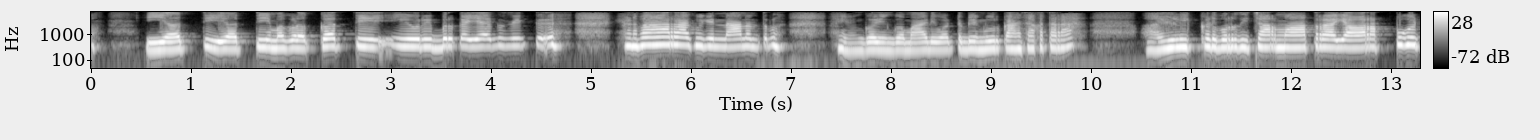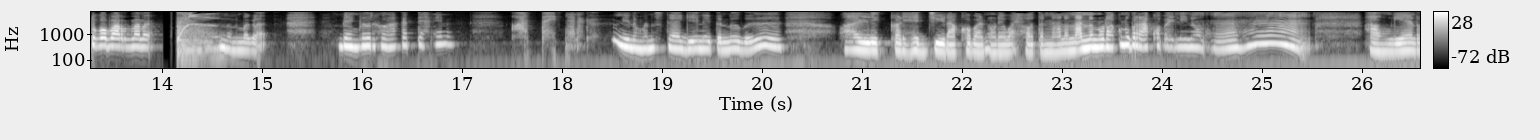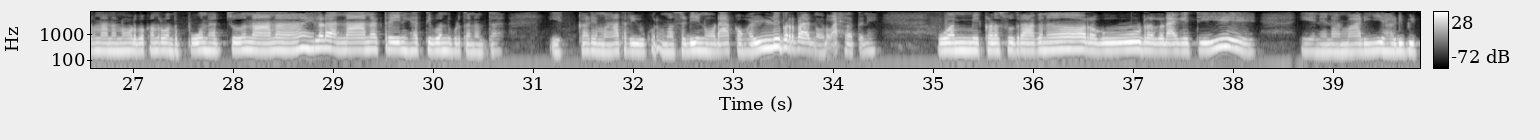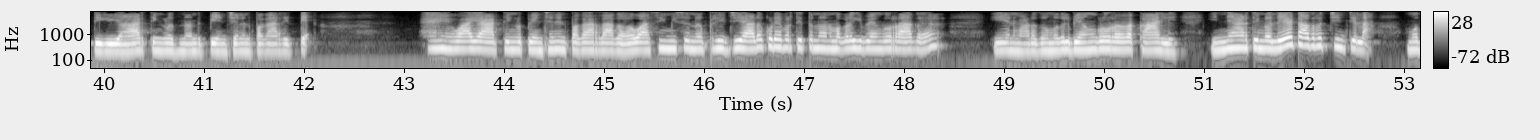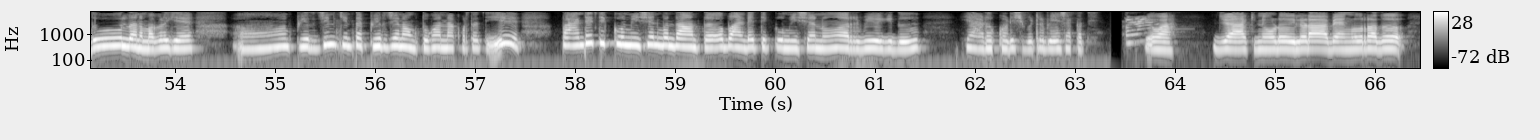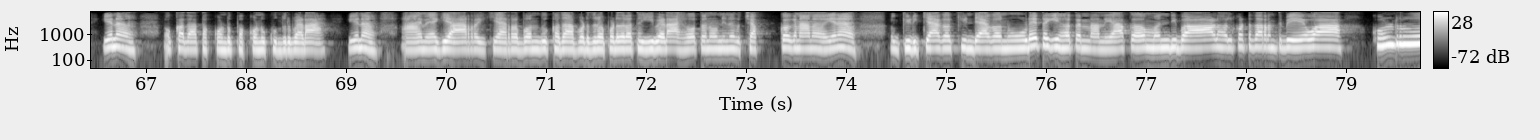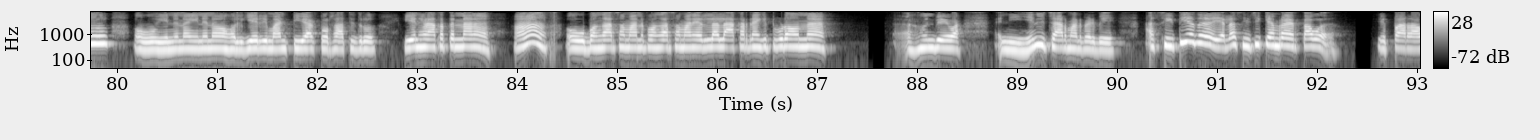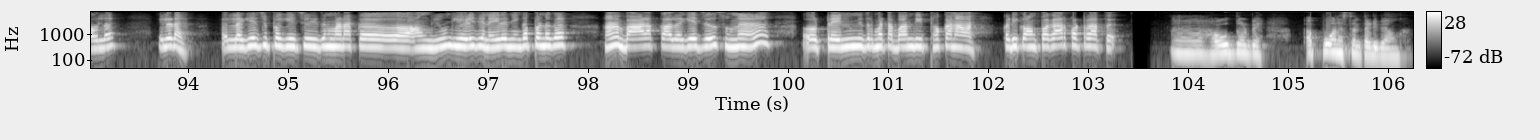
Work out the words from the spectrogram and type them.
ಅತ್ತಿ ಅತ್ತಿ ಮಗಳ ಕತ್ತಿ ಇವರಿಬ್ಬರ ಕೈಯಾಗ ಸಿಕ್ಕ ಹೆಣಬಾರ ಆಗೋಗಿ ನಾನಂತೂ ಹಿಂಗ ಹಿಂಗ ಮಾಡಿ ಒಟ್ಟು ಬೆಂಗಳೂರು ಕಾಣಿಸಾಕತ್ತಾರ. ಹಳ್ಳಿ ಕಡೆ ಬರೋದು ವಿಚಾರ ಮಾತ್ರ ಯಾರಪ್ಪಗೂ ಇಟ್ಕೋಬಾರ್ದು ನಾನು. ನನ್ನ ಮಗಳ ಬೆಂಗಳೂರಿಗೆ ಹೋಗಕತ್ತೆ ನೀನು. ನಿನ್ನ ಮನಸ್ಸಿನಾಗ ಏನೈತೆ ಅನ್ನೋದು. ಹಳ್ಳಿ ಕಡೆ ಹೆಜ್ಜೆ ಇಡಾಕ್ ಹೋಗ್ಬೇಡ ನೋಡಿ ಹೇಳ್ತಾನೆ. ನಾನು ನನ್ನ ನೋಡಕ್ಕೂ ಬರಾಕ್ ಹೋಗ್ಬೇಡ ನೀನು. ಹ್ಞೂ ಹಂಗೇನ್ರ ನಾನು ನೋಡ್ಬೇಕಂದ್ರೆ ಒಂದು ಫೋನ್ ಹಚ್ಚು. ನಾನು, ಇಲ್ಲಡ, ನಾನು ಟ್ರೈನಿಗೆ ಹತ್ತಿ ಬಂದುಬಿಡ್ತಾನಂತ. ಈ ಕಡೆ ಮಾತ್ರ ಇವ್ಕರ ಮಸಡಿ ನೋಡಾಕ ಹಳ್ಳಿ ಬರಬೇಡ ನೋಡುವ ಹೇಳ್ತೀನಿ. ಒಮ್ಮೆ ಕಳಿಸೋದ್ರಾಗನ ರಗೂಡ್ ರಗಡಾಗೈತಿ ಏನೇನ ಮಾಡಿ ಹಡಿಬಿಟ್ಟಿಗೆ ಎರಡು ತಿಂಗಳದ ನಂದು ಪೆನ್ಷನಿನ ಪಗಾರ ಇಟ್ಟೆ. ವಾ ಎರಡು ತಿಂಗಳು ಪೆನ್ಷನಿನ ಪಗಾರದಾಗ ವಾಷಿಂಗ್ ಮಿಷಿನ್ ಫ್ರಿಜ್ ಎರಡು ಬರ್ತಿತ್ತು ನನ್ನ ಮಗಳಿಗೆ ಬೆಂಗಳೂರಾಗ ಏನು ಮಾಡೋದು? ಮೊದಲು ಬೆಂಗಳೂರಲ್ಲ ಕಾಣಲಿ ಇನ್ನೆರಡು ತಿಂಗಳು ಲೇಟ್ ಆದ್ರೆ ಚಿಂತಿಲ್ಲ. ಮೊದಲು ನನ್ನ ಮಗಳಿಗೆ ಪಿರ್ಜಿನ್ಕಿಂತ ಪಿರ್ಜಿನ್ ಅವ್ನು ತೊಗೊಂಡಾಕ ಬರ್ತೈತಿ. ಬಾಂಡೆ ತಿಕ್ಕು ಮಿಷನ್ ಬಂದ ಅಂತ. ಬಾಂಡೆ ತಿಕ್ಕು ಮಿಷನು ಅರ್ಬಿ ಹೋಗಿದ್ದು. ಎರಡು ಕೊಡಿಸ್ಬಿಟ್ರೆ ಬೇಸಾಕತಿ ಯವ್ವ, ಜಾಕಿ ನೋಡು, ಇಲ್ಲಡ ಬೆಂಗಳೂರು ಅದು. ಏನ? ಕದ ತಕ್ಕೊಂಡು ಪಕ್ಕೊಂಡು ಕುಂದ್ರಬೇಡ. ಏನ? ಆಮ್ಯಾಗ ಯಾರ ಯಾರ ಬಂದು ಕದ ಬಡದ್ರ ಪಡದ್ರ ತೆಗಿಬೇಡ. ಹೇಳ್ತ ನೋಡಿ ನಿನಗೆ ಚಕ್ಕಗ ನಾನು, ಏನ? ಕಿಡಿಕ್ಯಾಗ ಕಿಂಡ್ಯಾಗ ನೋಡೇ ತೆಗಿ ಹೇಳ್ತಾನೆ ನಾನು. ಯಾಕ? ಮಂದಿ ಭಾಳ ಹಲ್ಕಟ್ಟದಾರಂತ ಬೇವಾ. ಕೊಳ್ರು? ಏನೇನ, ಏನೇನೋ ಹೊಲಿಗೇರಿ ಮಂಟಿ ಟಿ ಯಾಕೆ ತೋರ್ಸಾತಿದ್ರು? ಏನು ಹೇಳಕತ್ತೇನೆ ನಾನು? ಹಾಂ ಓ, ಬಂಗಾರ ಸಾಮಾನು ಬಂಗಾರ ಸಾಮಾನು ಎಲ್ಲ ಲಾಕರ್ನಾಗ ಇಟ್ಬಿಡು ಅವನ್ನ ಹ್ಞೂ ದೇವ. ನೀ ಏನು ವಿಚಾರ ಬೇ ಆ ಸಿಟಿ ಅದ, ಎಲ್ಲ ಸಿ ಸಿ ಕ್ಯಾಮ್ರಾ ಇರ್ತಾವ. ಯಪ್ಪ ರಾಹುಲ್? ಇಲ್ಲಡ. ಲಗೇಜ್ ಪಗೇಜ್ ಇದನ್ನ ಮಾಡಕ್ಕೆ ಅವ್ನು ಇವಂಗೆ ಹೇಳಿದ್ದೇನೆ ಇಲ್ಲ ನಿಂಗಪ್ಪಣ್ಣಗ ಹಾಂ ಭಾಳಕ್ಕ ಲಗೇಜ್ ಸುಮ್ಮನೆ ಟ್ರೈನ್ ಇದ್ರ ಮಟ್ಟ ಬಂದು ಇಟ್ಟು ಹೊಕ್ಕನ ಕಡಿಕ ಅವ್ನ ಪಗಾರ ಕೊಟ್ರಾತ. ಹೌದು ನೋಡ್ಬಿ ಅಪ್ಪು ಅನಿಸ್ತಾನೆ ತಡಿಬಿ ಅವಂಗ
